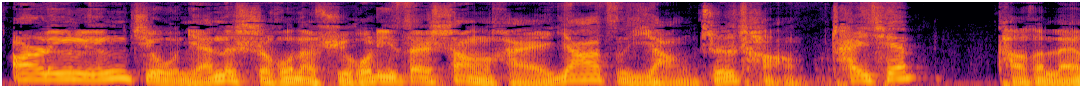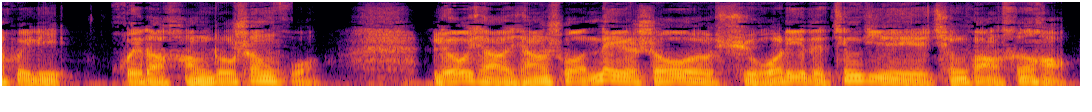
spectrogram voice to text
二零零九年的时候呢，许国立在上海鸭子养殖场拆迁，他和来慧丽回到杭州生活。刘小祥说，那个时候许国立的经济情况很好，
